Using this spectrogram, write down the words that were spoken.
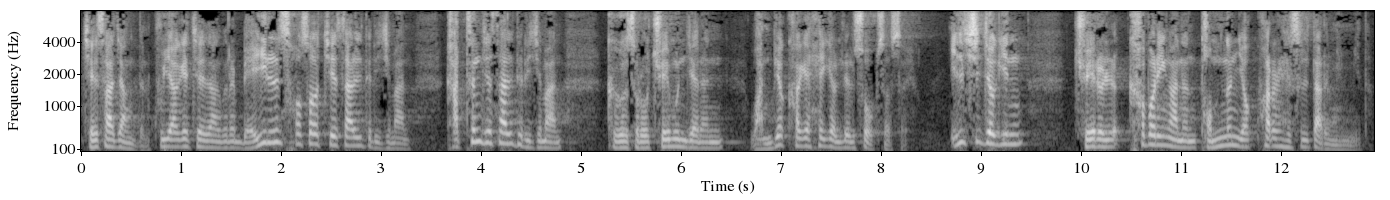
제사장들, 구약의 제사장들은 매일 서서 제사를 드리지만, 같은 제사를 드리지만, 그것으로 죄 문제는 완벽하게 해결될 수 없었어요. 일시적인 죄를 커버링하는 덮는 역할을 했을 따름입니다.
